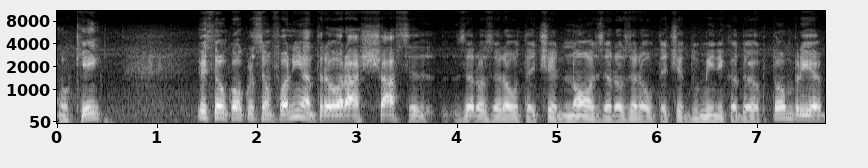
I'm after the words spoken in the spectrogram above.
Ok? Este un concurs sinfonie între ora 6.00 UTC, 9.00 UTC, duminică 2 octombrie.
